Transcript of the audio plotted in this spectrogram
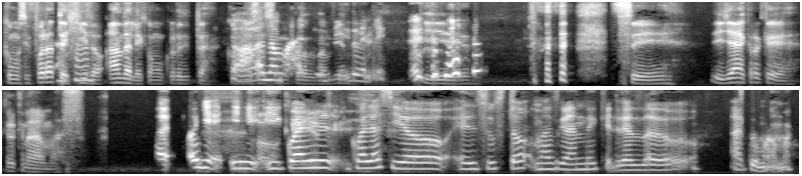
como si fuera tejido. Ándale, como cuerdita. ah, no también. Sí, duele. Y, sí, y ya creo que, creo que nada más. Oye, ¿y, y cuál, cuál ha sido el susto más grande que le has dado a tu mamá?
